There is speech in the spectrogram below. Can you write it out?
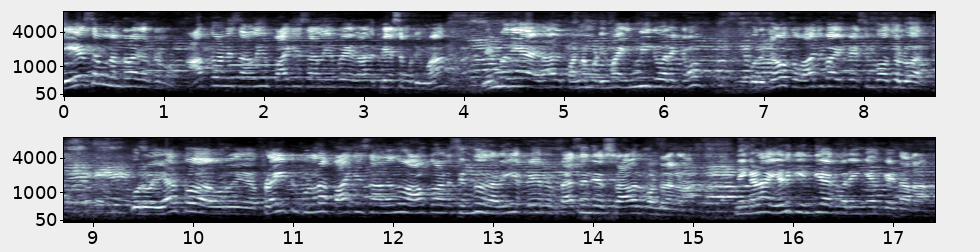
தேசம் நன்றாக இருக்கணும். ஆப்கானிஸ்தான்லையும் பாகிஸ்தான்லையும் போய் ஏதாவது பேச முடியுமா? நிம்மதியாக ஏதாவது பண்ண முடியுமா? இன்னைக்கு வரைக்கும் ஒரு ஜோக்கு வாஜ்பாய் பேசும்போது சொல்லுவார். ஒரு ஏர்போ ஒரு ஃப்ளைட்டு ஃபுல்லாக பாகிஸ்தான்லேருந்தும் ஆப்கானிஸ்தான் நிறைய பேர் பேசஞ்சர்ஸ் ட்ராவல் பண்ணுறாங்களாம் நீங்கள்லாம் எதுக்கு இந்தியாவுக்கு வரீங்கன்னு கேட்டாராம்.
